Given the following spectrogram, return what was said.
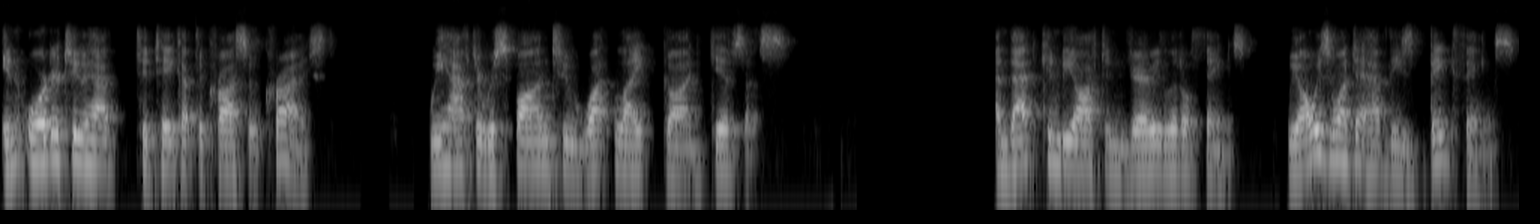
in order to have to take up the cross of Christ, we have to respond to what light God gives us. And that can be often very little things. We always want to have these big things,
